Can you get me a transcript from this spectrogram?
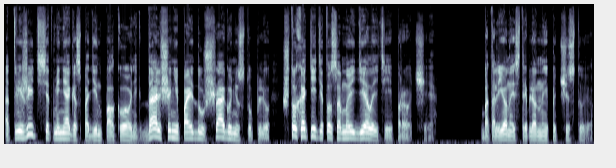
«Отвяжитесь от меня, господин полковник, дальше не пойду, шагу не ступлю, что хотите, то со мной делайте» и прочее. Батальоны, истребленные подчистую,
